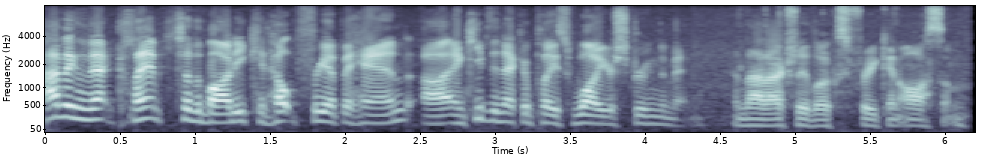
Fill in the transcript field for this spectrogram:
Having the neck clamped to the body can help free up a hand uh, and keep the neck in place while you're screwing them in. And that actually looks freaking awesome.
